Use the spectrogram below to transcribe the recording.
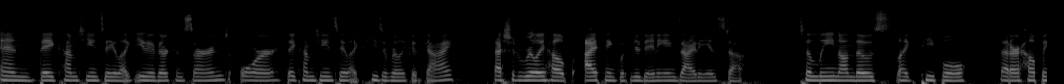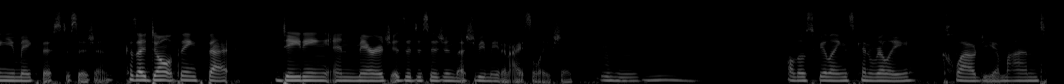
and they come to you and say like either they're concerned or they come to you and say like he's a really good guy, that should really help I think with your dating anxiety and stuff to lean on those like people that are helping you make this decision because I don't think that dating and marriage is a decision that should be made in isolation. Mm-hmm. All those feelings can really cloud your mind.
